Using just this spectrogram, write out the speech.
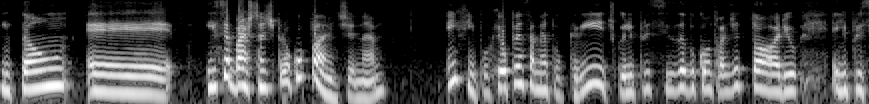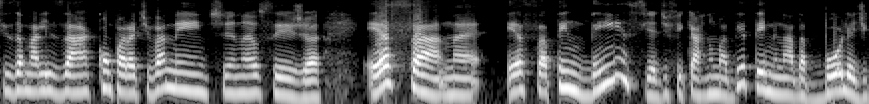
Então é, isso é bastante preocupante, né? Enfim, porque o pensamento crítico ele precisa do contraditório, ele precisa analisar comparativamente, né? ou seja, essa, né, essa tendência de ficar numa determinada bolha de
